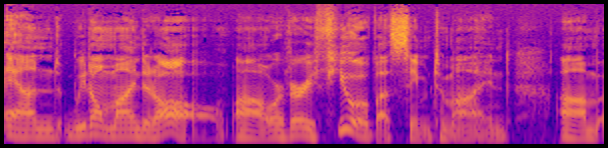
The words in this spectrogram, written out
and we don't mind at all, uh, or very few of us seem to mind. Um,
